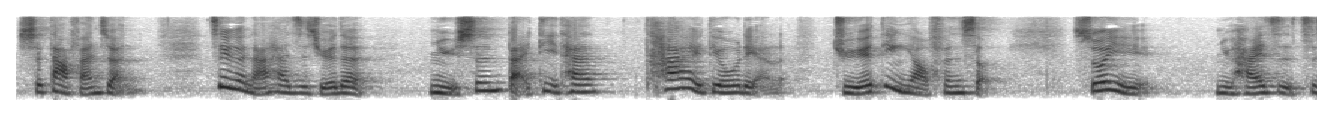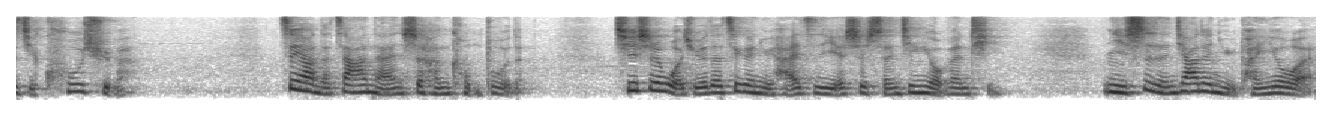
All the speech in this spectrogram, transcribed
是大反转，这个男孩子觉得女生摆地摊太丢脸了，决定要分手，所以。女孩子自己哭去吧，这样的渣男是很恐怖的。其实我觉得这个女孩子也是神经有问题。你是人家的女朋友哎，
